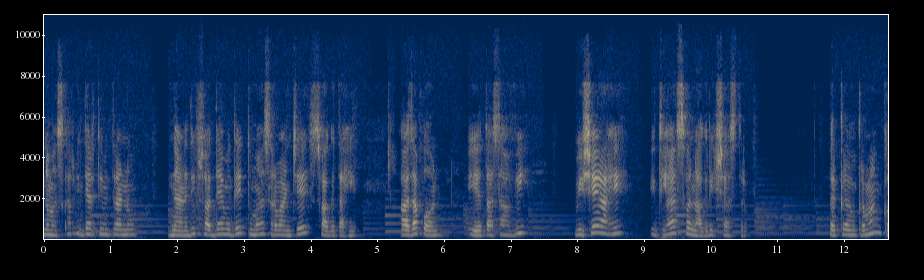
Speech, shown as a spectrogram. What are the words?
नमस्कार विद्यार्थी मित्रांनो. ज्ञानदीप स्वाध्यायामध्ये तुम्हा सर्वांचे स्वागत आहे. आज आपण इयत्ता सहावी विषय आहे इतिहास व नागरिकशास्त्र प्रकरण क्रमांक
